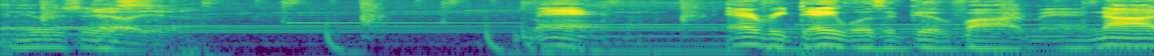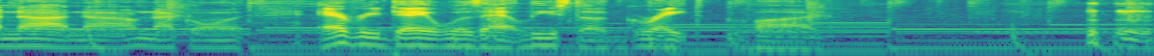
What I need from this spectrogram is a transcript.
And it was just Hell yeah. man, every day was a good vibe, man. Nah, nah, nah. I'm not going. Every day was at least a great vibe.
